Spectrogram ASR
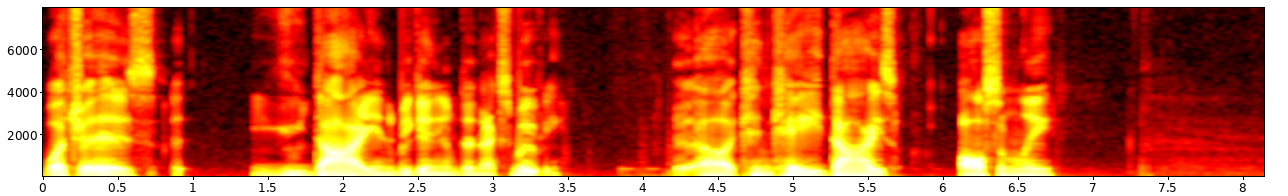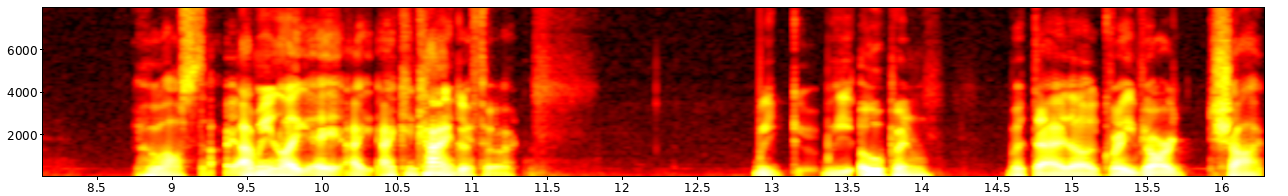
which is you die in the beginning of the next movie. Uh, Kincaid dies awesomely. Who else died? I mean, like I, I, can kind of go through it. We we open with that uh, graveyard shot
